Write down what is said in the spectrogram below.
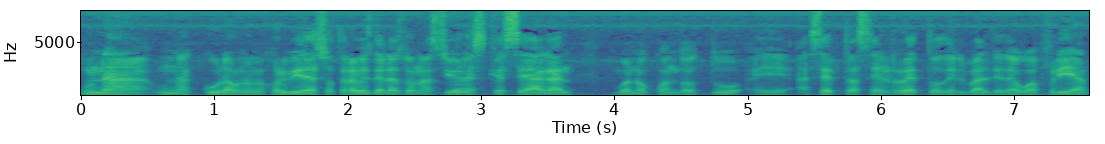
una, una cura, una mejor vida, eso a través de las donaciones que se hagan, bueno, cuando tú eh, aceptas el reto del balde de agua fría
